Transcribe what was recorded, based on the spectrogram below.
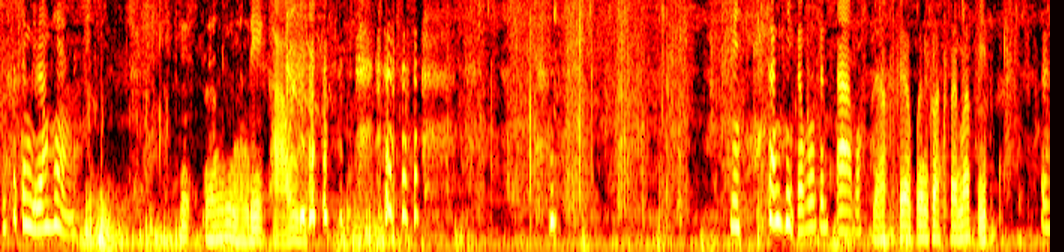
มันคือจังเหลืองแห้งนี่เอ๊ะเรื่องยื่นหนังดีขาวอยู่ นี่ทั้งนี้ก็บ่เป็นตาบ่เดี๋ยวเลือกเบิ่งก่อนไปมาปิดเออ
